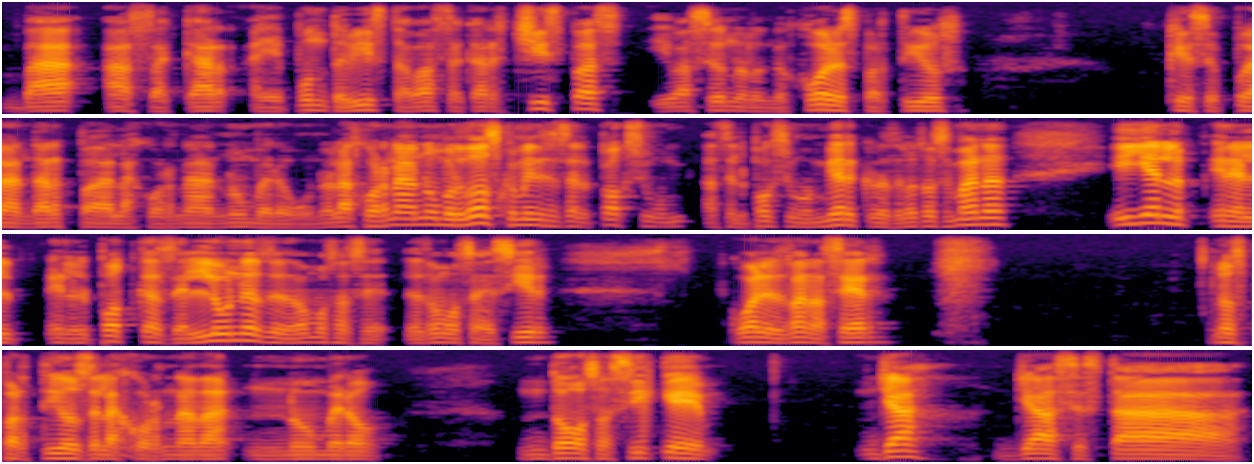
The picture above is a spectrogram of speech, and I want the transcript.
va a sacar, a mi punto de vista, va a sacar chispas y va a ser uno de los mejores partidos que se puedan dar para la jornada número uno. La jornada número dos comienza hasta el próximo, hasta el próximo miércoles de la otra semana y ya en el, en el, podcast del lunes les vamos, a, les vamos a decir cuáles van a ser los partidos de la jornada número dos. Así que ya, ya se está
